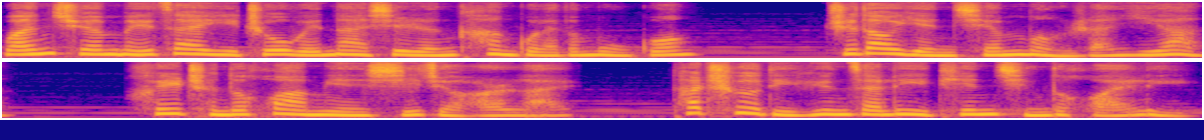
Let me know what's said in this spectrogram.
完全没在意周围那些人看过来的目光，直到眼前猛然一暗，黑沉的画面席卷而来，他彻底晕在厉天晴的怀里。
